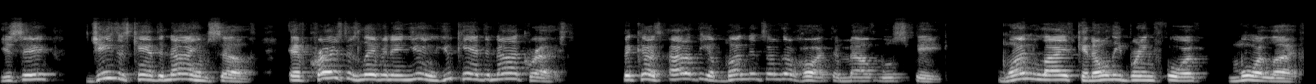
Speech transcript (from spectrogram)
You see, Jesus can't deny himself. If Christ is living in you, you can't deny Christ because out of the abundance of the heart, the mouth will speak. One life can only bring forth more life.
